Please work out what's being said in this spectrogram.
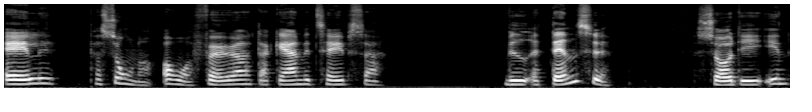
alle personer over 40, der gerne vil tabe sig ved at danse. Så er det en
